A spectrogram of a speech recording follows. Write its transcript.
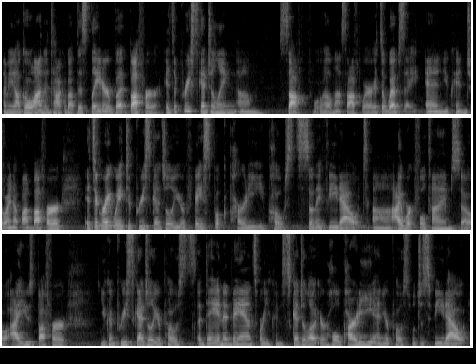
I mean, I'll go on and talk about this later, but Buffer. It's a pre-scheduling um, software, well, not software, it's a website, and you can join up on Buffer. It's a great way to pre schedule your Facebook party posts so they feed out. Uh, I work full time, so I use Buffer. You can pre schedule your posts a day in advance, or you can schedule out your whole party, and your posts will just feed out.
